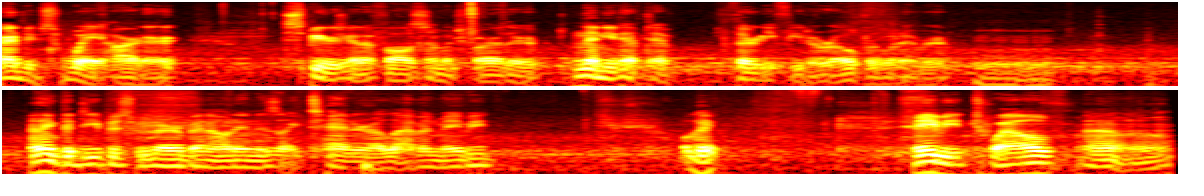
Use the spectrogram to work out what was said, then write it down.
Or it'd be just way harder. Spear's gotta fall so much farther. And then you'd have to have 30 feet of rope or whatever. Hmm. I think the deepest we've ever been out in is like 10 or 11, maybe. Okay. Maybe 12. I don't know.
